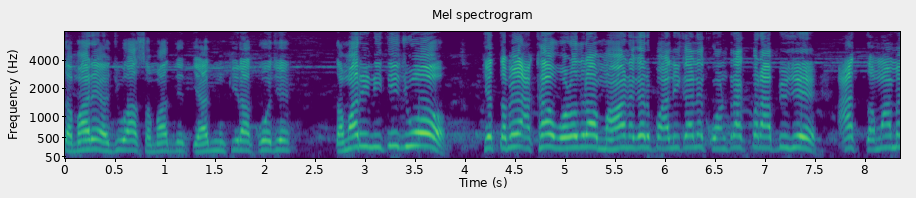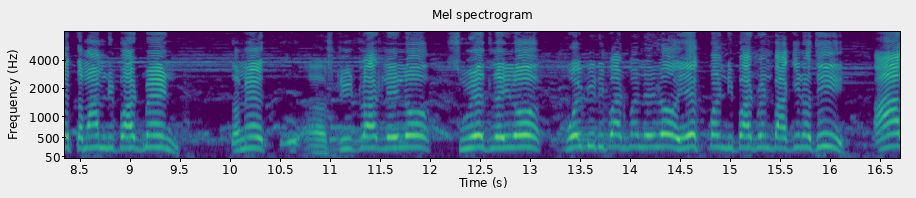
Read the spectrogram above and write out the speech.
તમારે હજુ આ સમાજને ત્યાં જ મૂકી રાખવો છે. તમારી નીતિ જુઓ કે તમે આખા વડોદરા મહાનગરપાલિકાને કોન્ટ્રાક્ટ પર આપ્યું છે. આ તમામે તમામ ડિપાર્ટમેન્ટ તમે સ્ટ્રીટ લાઇટ લઈ લો સુએજ લઈ લો, કોઈ બી ડિપાર્ટમેન્ટ લઈ લો, એક પણ ડિપાર્ટમેન્ટ બાકી નથી. આ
